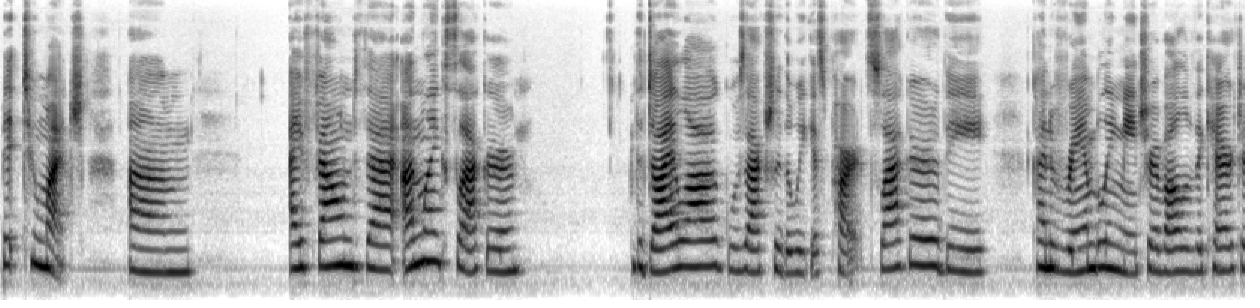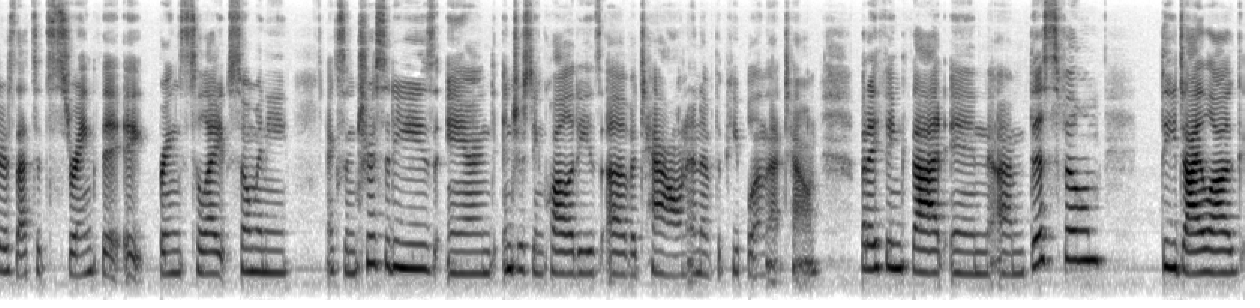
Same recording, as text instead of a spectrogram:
bit too much. Um, I found that unlike Slacker, the dialogue was actually the weakest part. Slacker, the kind of rambling nature of all of the characters, that's its strength. It, it brings to light so many eccentricities and interesting qualities of a town and of the people in that town. But I think that in um, this film, the dialogue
